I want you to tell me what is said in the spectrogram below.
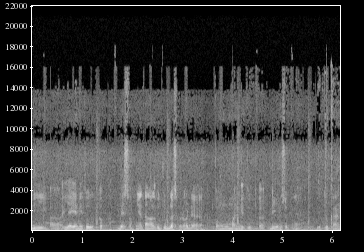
di uh, IAIN itu tutup besoknya tanggal 17 baru ada pengumuman gitu ke di unsutnya gitu kan.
